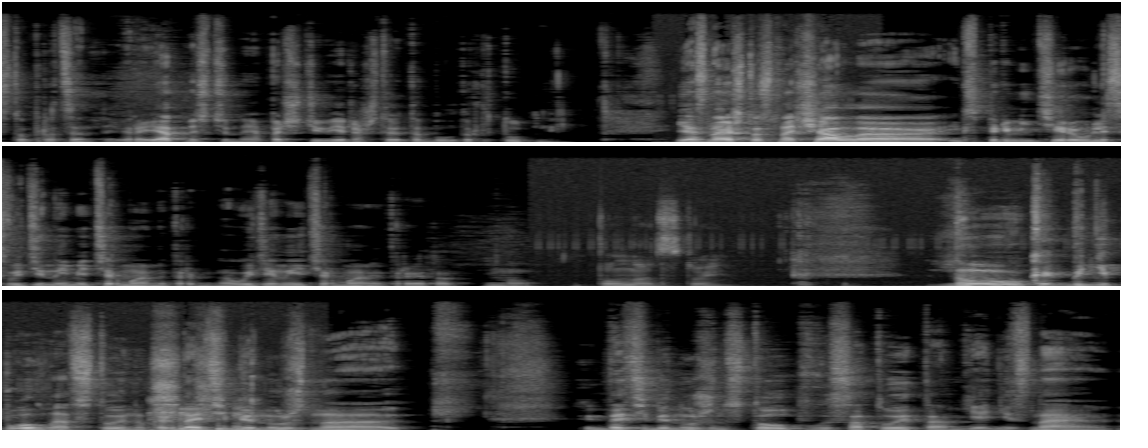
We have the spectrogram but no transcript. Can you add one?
стопроцентной вероятностью, но я почти уверен, что это был ртутный. Я знаю, что сначала экспериментировали с водяными термометрами, но водяные термометры это, ну... Полный отстой. Ну, как бы не полный отстой, но когда тебе нужно... Когда тебе нужен столб высотой, там, я не знаю,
